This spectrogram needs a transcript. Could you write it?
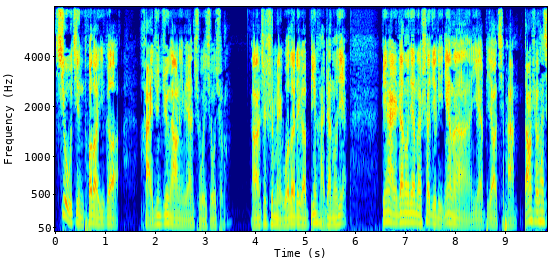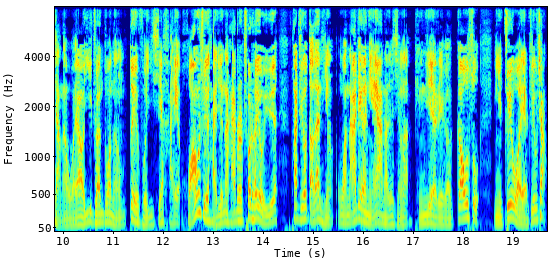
就近拖到一个海军军港里面去维修去了。啊，这是美国的这个滨海战斗舰。滨海战斗舰的设计理念呢也比较奇葩。当时他想呢，我要一专多能，对付一些海黄水海军，那还不是绰绰有余？他只有导弹艇，我拿这个碾压他就行了。凭借这个高速，你追我也追不上。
